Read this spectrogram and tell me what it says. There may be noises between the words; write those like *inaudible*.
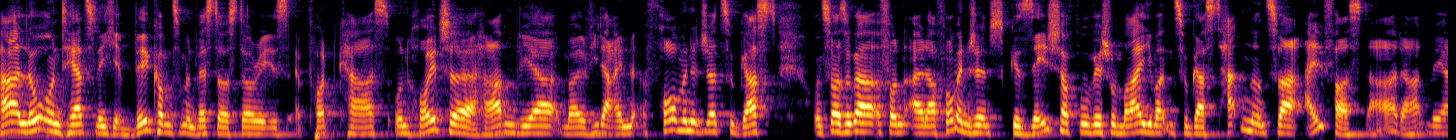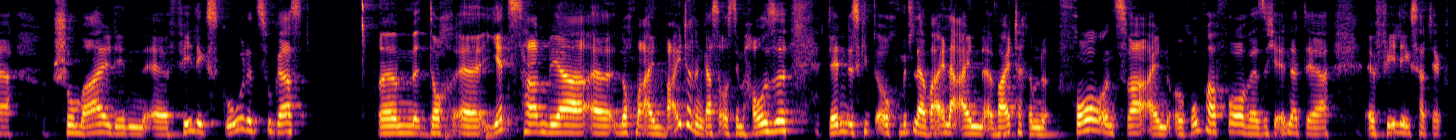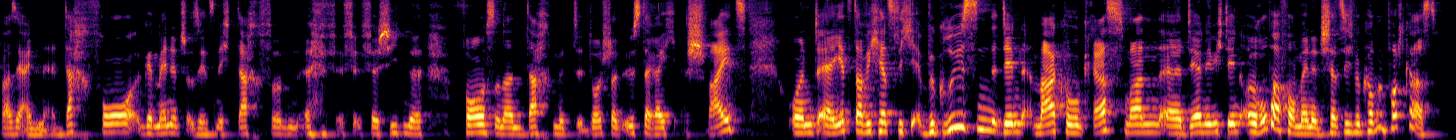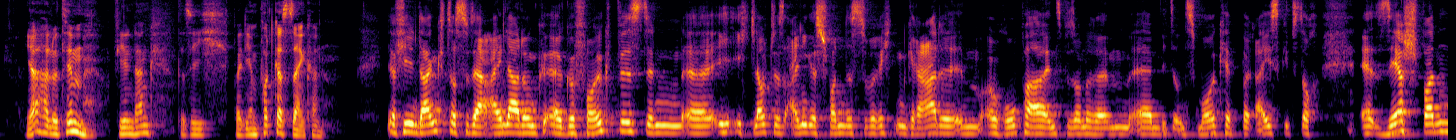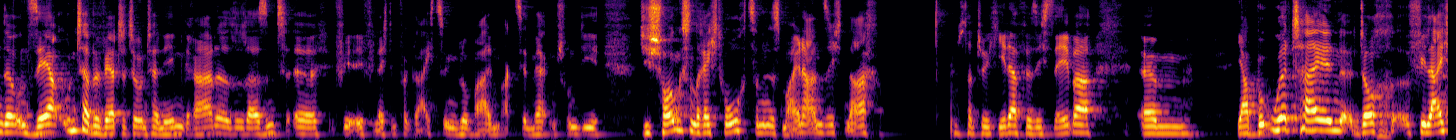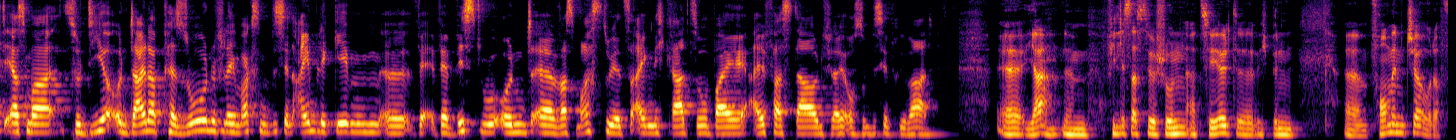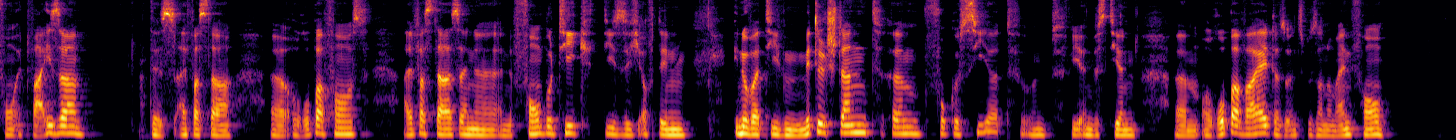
Hallo und herzlich willkommen zum Investor Stories Podcast. Und heute haben wir mal wieder einen Fondsmanager zu Gast und zwar sogar von einer Fondsmanagement-Gesellschaft, wo wir schon mal jemanden zu Gast hatten, und zwar Alpha Star. Da hatten wir ja schon mal den äh, Felix Gode zu Gast. Ähm, doch äh, jetzt haben wir äh, noch mal einen weiteren Gast aus dem Hause, denn es gibt auch mittlerweile einen weiteren Fonds und zwar einen Europafonds. Wer sich erinnert, der äh, Felix hat ja quasi einen Dachfonds gemanagt, also jetzt nicht Dach von äh, verschiedene Fonds, sondern Dach mit Deutschland, Österreich, Schweiz. Und äh, jetzt darf ich herzlich begrüßen den Marco Grassmann, äh, der nämlich den Europafonds managt. Herzlich willkommen im Podcast. Ja, hallo Tim. Vielen Dank, dass ich bei dir im Podcast sein kann. Ja, vielen Dank, dass du der Einladung äh, gefolgt bist, denn äh, ich, ich glaube, du hast einiges Spannendes zu berichten. Gerade im Europa, insbesondere im äh, Mid- und Small-Cap-Bereich, gibt es doch äh, sehr spannende und sehr unterbewertete Unternehmen gerade. Also da sind äh, vielleicht im Vergleich zu den globalen Aktienmärkten schon die, die Chancen recht hoch, zumindest meiner Ansicht nach. Muss natürlich jeder für sich selber ähm, ja, beurteilen. Doch vielleicht erstmal zu dir und deiner Person. Vielleicht magst du ein bisschen Einblick geben, äh, wer, wer, bist du und äh, was machst du jetzt eigentlich gerade so bei AlphaStar und vielleicht auch so ein bisschen privat? Äh, ja, ähm, vieles hast du ja schon erzählt. Äh, ich bin äh, Fondsmanager oder Fondsadvisor des AlphaStar äh, Europafonds. AlphaStar ist eine, eine Fondsboutique, die sich auf den innovativen Mittelstand ähm, fokussiert und wir investieren ähm, europaweit, also insbesondere mein Fonds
